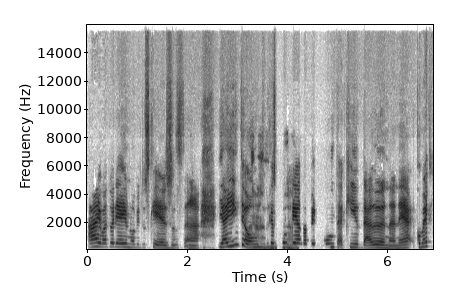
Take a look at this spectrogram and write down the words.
Ah, eu adorei o nome dos queijos. Ah. E aí, então, respondendo a pergunta aqui da Ana, né? Como é que,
